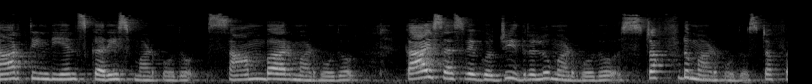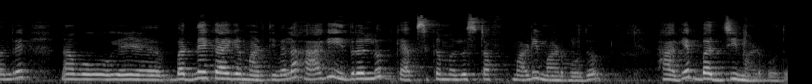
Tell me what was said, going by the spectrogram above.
North Indians curries ಮಾಡ್ಬೋದು, ಸಾಂಬಾರ್ ಮಾಡ್ಬೋದು. ಕಾಯಿ ಸಾಸಿವೆ ಗೊಜ್ಜು ಇದರಲ್ಲೂ ಮಾಡ್ಬೋದು ಸ್ಟಫ್ಡ್ ಮಾಡ್ಬೋದು. ಸ್ಟಫ್ ಅಂದರೆ ನಾವು ಬದನೆಕಾಯಿಗೆ ಮಾಡ್ತೀವಲ್ಲ, ಹಾಗೆ ಇದರಲ್ಲೂ ಕ್ಯಾಪ್ಸಿಕಮಲ್ಲೂ ಸ್ಟಫ್ ಮಾಡಿ ಮಾಡ್ಬೋದು. ಹಾಗೆ ಬಜ್ಜಿ ಮಾಡ್ಬೋದು.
